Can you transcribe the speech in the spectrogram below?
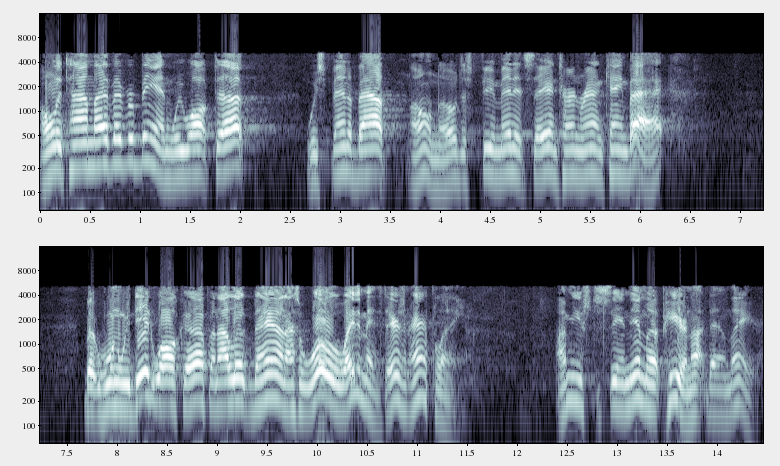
Only time I've ever been, we walked up, we spent about, I don't know, just a few minutes there and turned around and came back. But when we did walk up and I looked down, I said, Whoa, wait a minute, there's an airplane. I'm used to seeing them up here, not down there.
